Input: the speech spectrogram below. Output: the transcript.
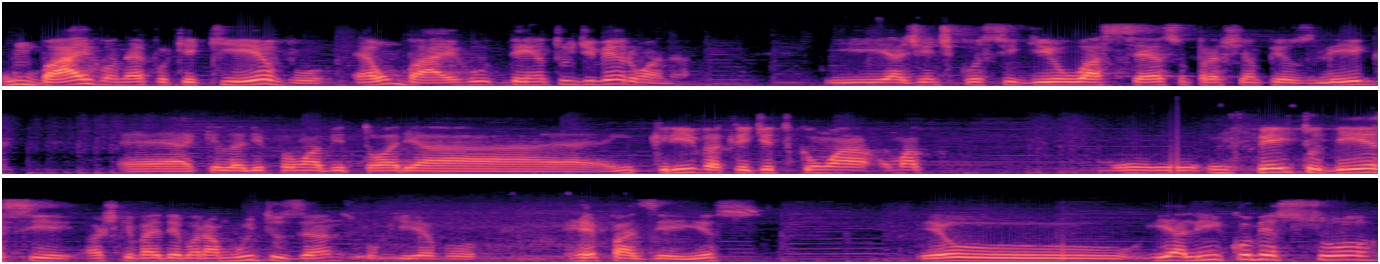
um bairro, né? Porque Kievo é um bairro dentro de Verona. E a gente conseguiu o acesso para a Champions League. É, aquilo ali foi uma vitória incrível. Acredito que uma, uma um, um, feito desse, acho que vai demorar muitos anos, porque Kievo refazer isso. Eu e ali começou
